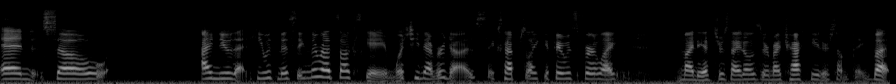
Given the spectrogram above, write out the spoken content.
And so I knew that he was missing the Red Sox game, which he never does, except like if it was for like my dance recitals or my track meet or something. But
